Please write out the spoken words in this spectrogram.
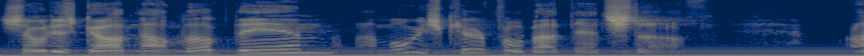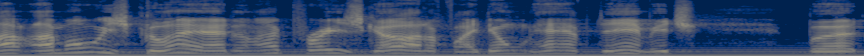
So does God not love them? I'm always careful about that stuff. I, I'm always glad and I praise God if I don't have damage, but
